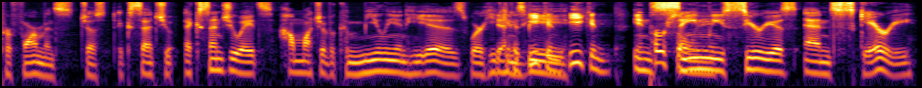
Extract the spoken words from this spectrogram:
performance just accentu- accentuates how much of a chameleon he is, where he Yeah, can be he can he can insanely serious and scary,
